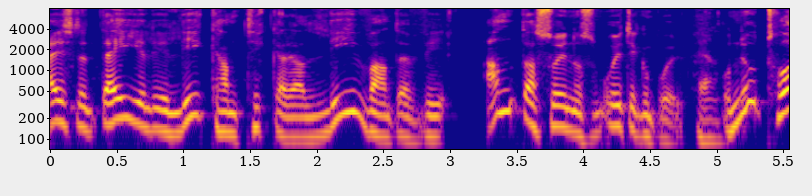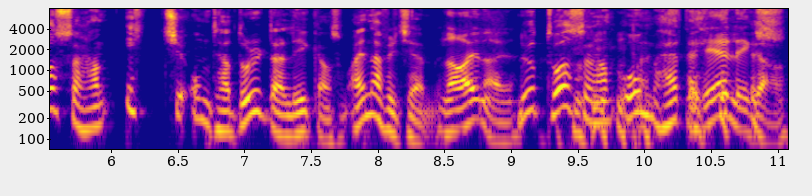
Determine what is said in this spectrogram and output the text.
eisne deilig likam tikkare livande vi anda synen som utgång bor. Ja. Og nå tåser han ikke om det her dårlig likan som ena for kommer. Nei, nei. Nå tåser han om detta här likan.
